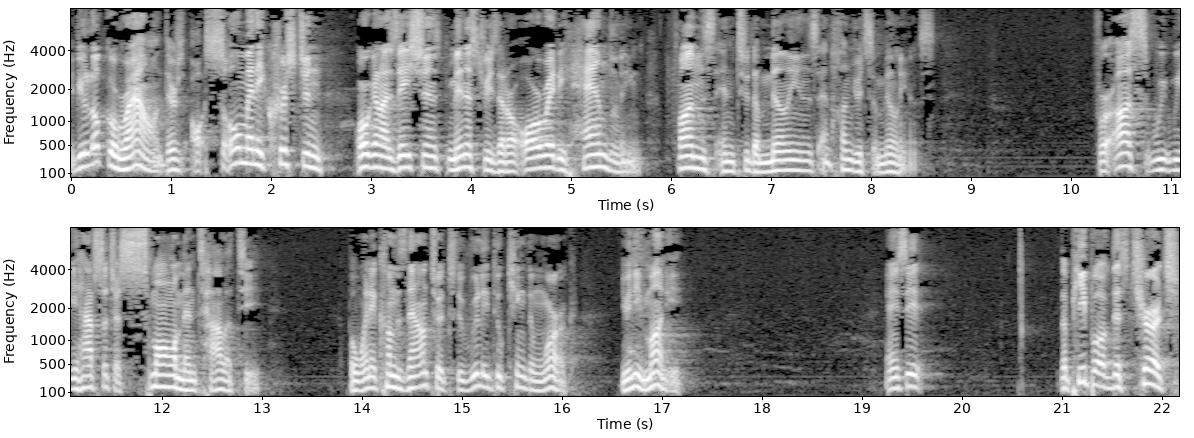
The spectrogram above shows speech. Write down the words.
If you look around, there's so many Christian organizations, ministries that are already handling funds into the millions and hundreds of millions. For us, we, we have such a small mentality. But when it comes down to it, to really do kingdom work, you need money. And you see, the people of this church,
